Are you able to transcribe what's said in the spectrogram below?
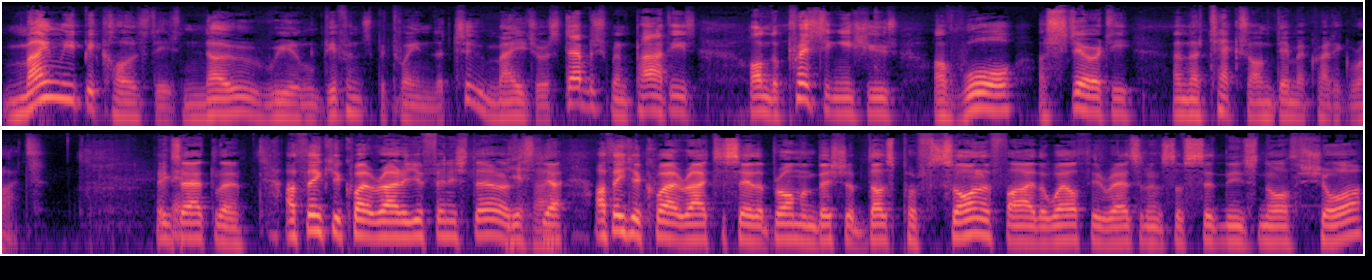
mainly because there's no real difference between the two major establishment parties on the pressing issues of war, austerity, and attacks on democratic rights. Exactly. I think you're quite right. Are you finished there? Yes, I. Yeah. I think you're quite right to say that Bronwyn Bishop does personify the wealthy residents of Sydney's North Shore.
